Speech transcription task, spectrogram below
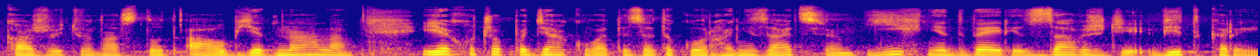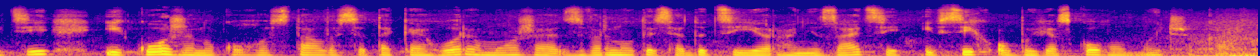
кажуть у нас тут, а об'єднала. І я хочу подякувати за таку організацію. Їхні двері завжди відкриті, і кожен, у кого сталося таке горе, може звернутися до цієї організації, і всіх обов'язково ми чекаємо.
